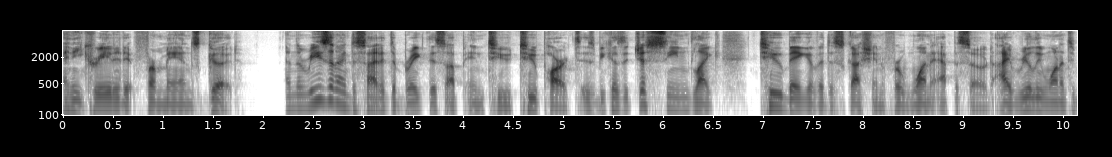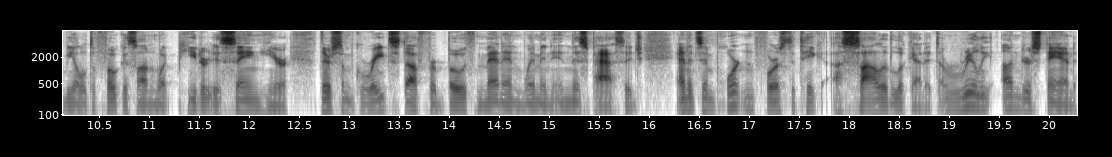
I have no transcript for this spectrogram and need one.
and He created it for man's good. And the reason I decided to break this up into two parts is because it just seemed like too big of a discussion for one episode. I really wanted to be able to focus on what Peter is saying here. There's some great stuff for both men and women in this passage, and it's important for us to take a solid look at it, to really understand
